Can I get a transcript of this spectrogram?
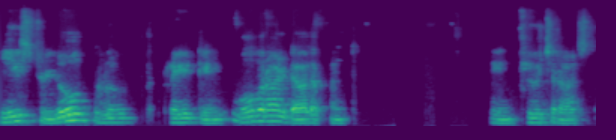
leads to low growth rate in overall development in future also.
